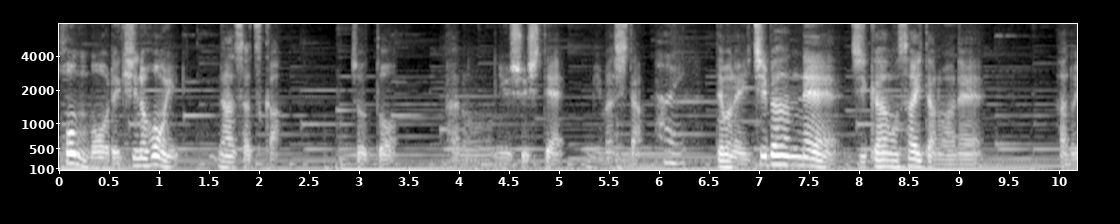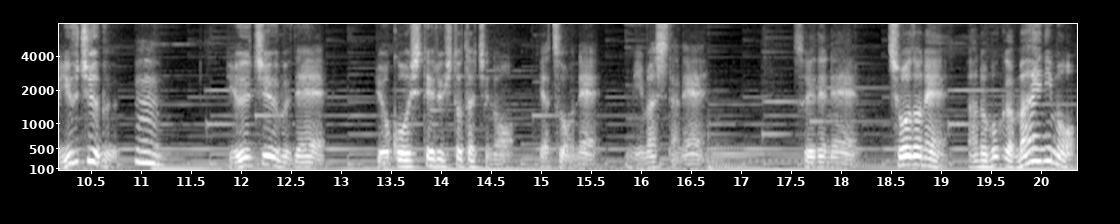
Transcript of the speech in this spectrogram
本も歴史の本何冊かちょっとあの入手してみました、はい、でもね一番ね時間を割いたのはねあの YouTube、うん、YouTube で旅行してる人たちのやつをね見ましたね。それでねちょうどねあの僕が前にも、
